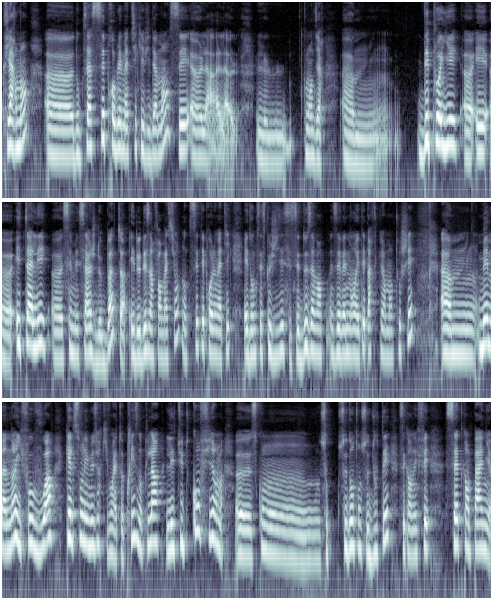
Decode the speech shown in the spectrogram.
clairement. Donc ça, c'est problématique évidemment. C'est la, le, comment dire, euh, déployer euh, et euh, étaler ces messages de bots et de désinformation. Donc c'était problématique et donc c'est ce que je disais, ces deux événements ont été particulièrement touchés. mais maintenant il faut voir quelles sont les mesures qui vont être prises. Donc là l'étude confirme ce, ce, dont on se doutait, c'est qu'en effet cette campagne,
